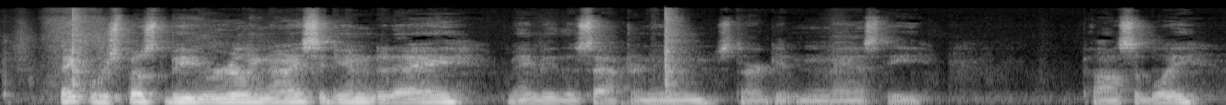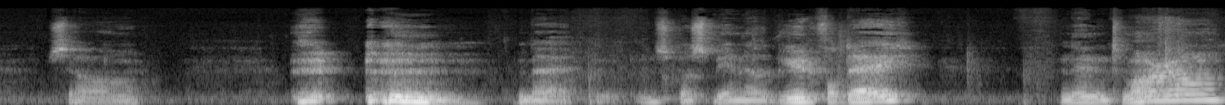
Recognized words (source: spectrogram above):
I think we're supposed to be really nice again today. Maybe this afternoon start getting nasty, possibly. So, but it's supposed to be another beautiful day. And then tomorrow,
